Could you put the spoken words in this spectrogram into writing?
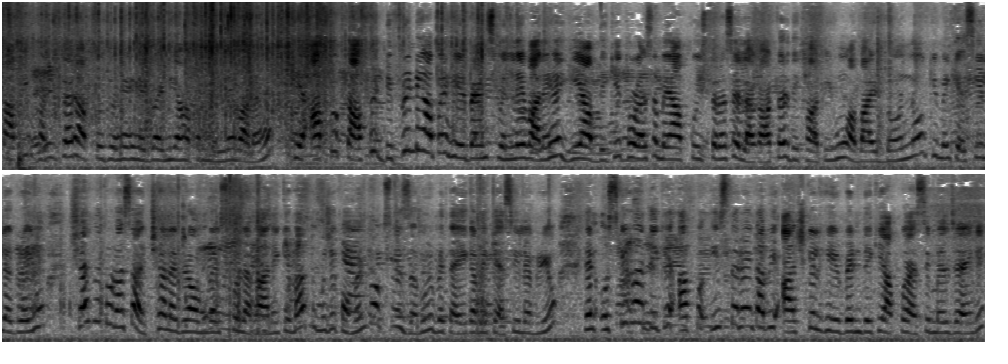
काफ़ी हटकर आपको जो है हेयर बैंड यहाँ पर मिलने वाला है। कि आपको काफ़ी डिफरेंट यहाँ पर हेयर बैंड्स मिलने वाले हैं। ये आप देखिए थोड़ा सा मैं आपको इस तरह से लगाकर दिखाती हूँ। अब आई डोंट नो कि मैं कैसी लग रही हूँ। शायद मैं थोड़ा सा अच्छा लग रहा हूँ इसको लगाने के बाद तो मुझे कॉमेंट बॉक्स में ज़रूर बताइएगा मैं कैसी लग रही हूँ। देन उसके बाद देखिए आपको इस तरह का भी आजकल हेयर बैंड देखिए आपको ऐसे मिल जाएँगे।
